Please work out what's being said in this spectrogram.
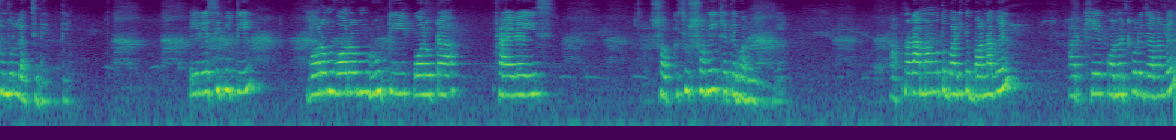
সুন্দর লাগছে দেখতে। এই রেসিপিটি গরম গরম রুটি, পরোটা ফ্রায়েড রাইস সব কিছুর সঙ্গেই খেতে ভালো লাগবে। আপনারা আমার মতো বাড়িতে বানাবেন আর খেয়ে কমেন্ট করে জানাবেন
